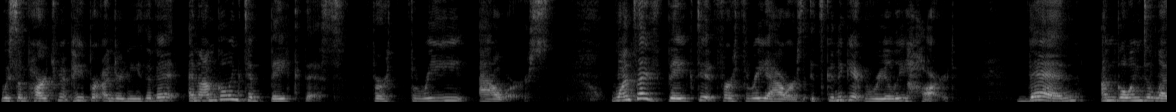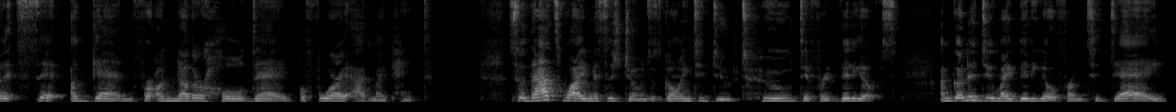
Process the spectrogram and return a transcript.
with some parchment paper underneath of it, and I'm going to bake this for three hours. Once I've baked it for three hours, it's going to get really hard. Then I'm going to let it sit again for another whole day before I add my paint. So that's why Mrs. Jones is going to do two different videos. I'm going to do my video from today,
